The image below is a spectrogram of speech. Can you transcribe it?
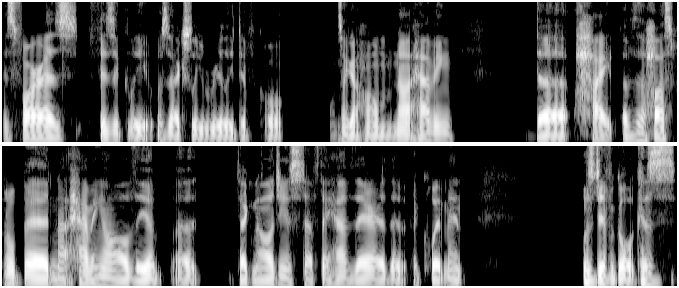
as far as physically, it was actually really difficult once I got home. Not having the height of the hospital bed, not having all the uh, technology and stuff they have there, the equipment was difficult because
